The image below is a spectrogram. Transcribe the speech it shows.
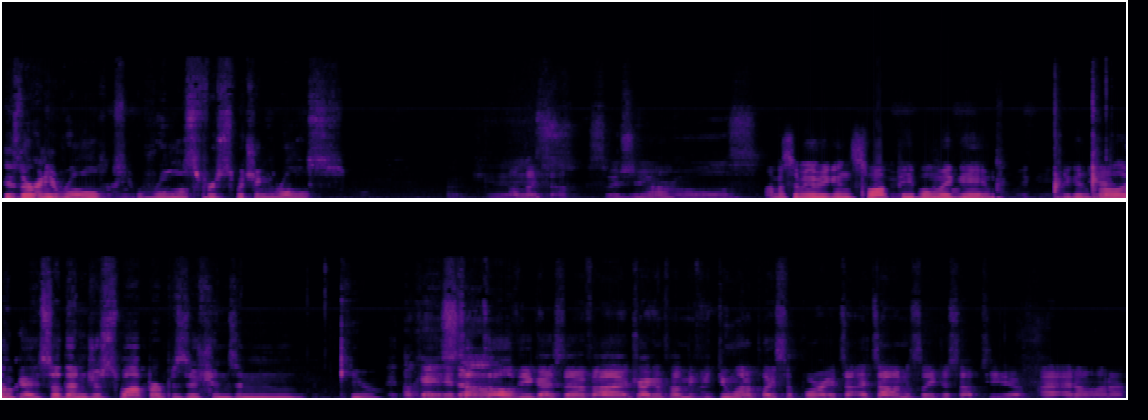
Is there any roles rules for switching roles? Okay. don't think so. Switching No. roles. I'm assuming if you can swap people mid game, you can probably. Okay, so then just swap our positions in queue. Okay, It's so up to all of you guys though. If, uh, Dragonflame, if you do want to play support, it's it's honestly just up to you. I, I don't want to.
